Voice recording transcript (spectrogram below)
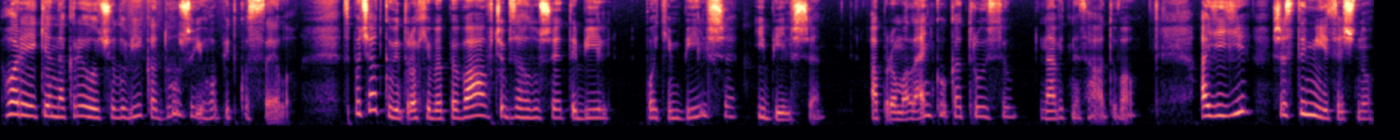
Горе, яке накрило чоловіка, дуже його підкосило. Спочатку він трохи випивав, щоб заглушити біль, потім більше і більше. А про маленьку Катрусю навіть не згадував. А її шестимісячну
